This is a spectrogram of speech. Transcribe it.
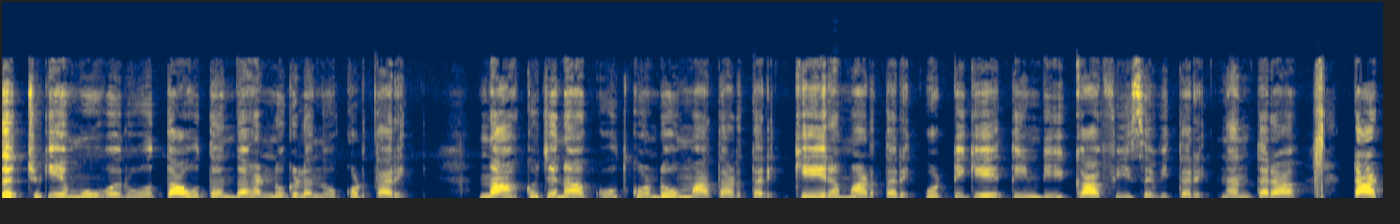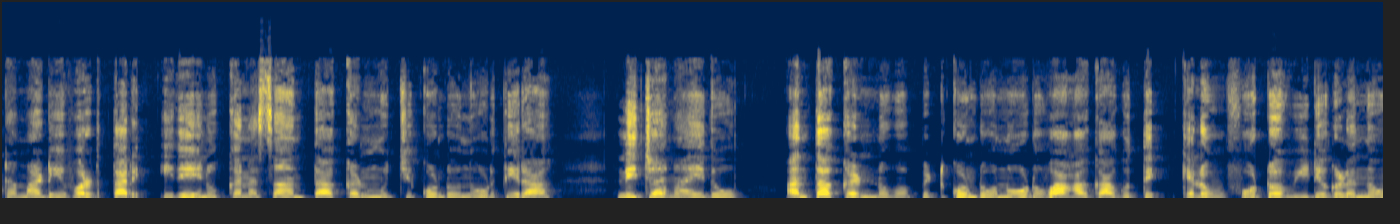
ದಚ್ಚುಗೆ ಮೂವರು ತಾವು ತಂದ ಹಣ್ಣುಗಳನ್ನು ಕೊಡ್ತಾರೆ. ನಾಲ್ಕು ಜನ ಕೂತ್ಕೊಂಡು ಮಾತಾಡ್ತಾರೆ, ಕೇರ ಮಾಡ್ತಾರೆ, ಒಟ್ಟಿಗೆ ತಿಂಡಿ, ಕಾಫಿ ಸವಿತಾರೆ. ನಂತರ ಟಾಟ ಮಾಡಿ ಹೊರಡ್ತಾರೆ. ಇದೇನು ಕನಸ ಅಂತ ಕಣ್ಮುಚ್ಚಿಕೊಂಡು ನೋಡ್ತೀರಾ? ನಿಜಾನ ಇದು? ಅಂತ ಕಣ್ಣು ಬಿಟ್ಕೊಂಡು ನೋಡುವ ಹಾಗಾಗುತ್ತೆ. ಕೆಲವು ಫೋಟೋ ವಿಡಿಯೋಗಳನ್ನು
